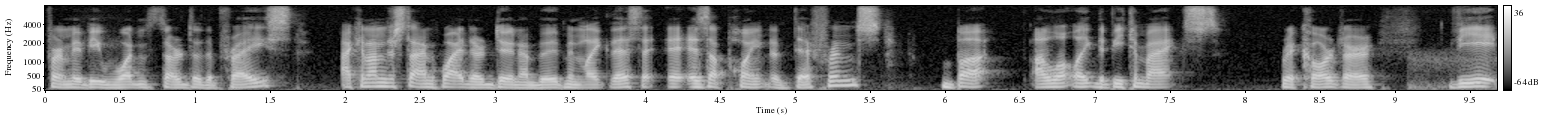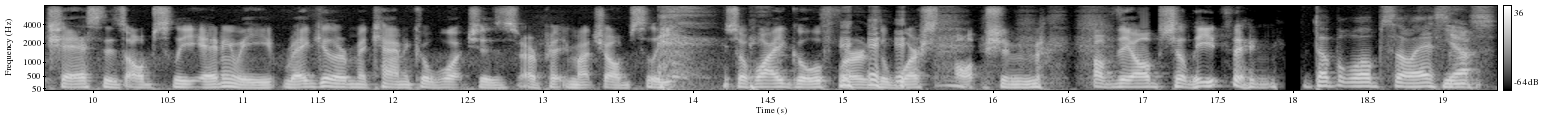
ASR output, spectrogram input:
for maybe one third of the price I can understand why they're doing a movement like this. It, it is a point of difference, but a lot like the Betamax recorder, VHS is obsolete anyway. Regular mechanical watches are pretty much obsolete. so why go for the worst option of the obsolete thing? Double obsolescence.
